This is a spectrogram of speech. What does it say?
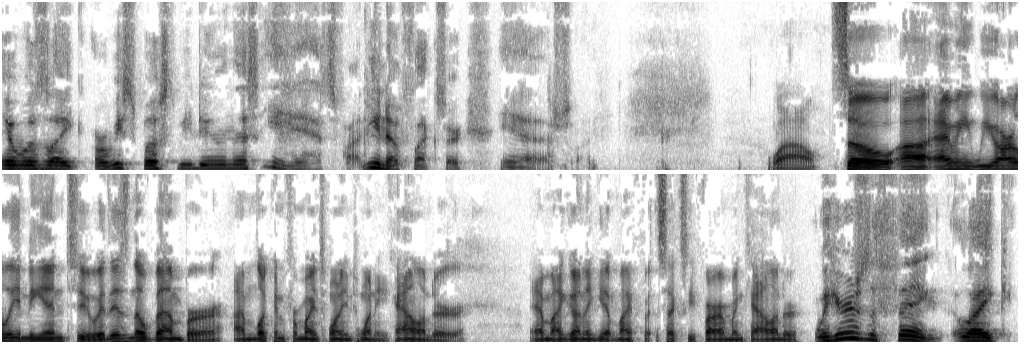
It was like, are we supposed to be doing this? Yeah, it's fine. You know, Flexer. Yeah, it's fine. Wow. So, uh, I mean, we are leading into it is November. I'm looking for my 2020 calendar. Am I going to get my f- sexy fireman calendar? Well, here's the thing. Like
